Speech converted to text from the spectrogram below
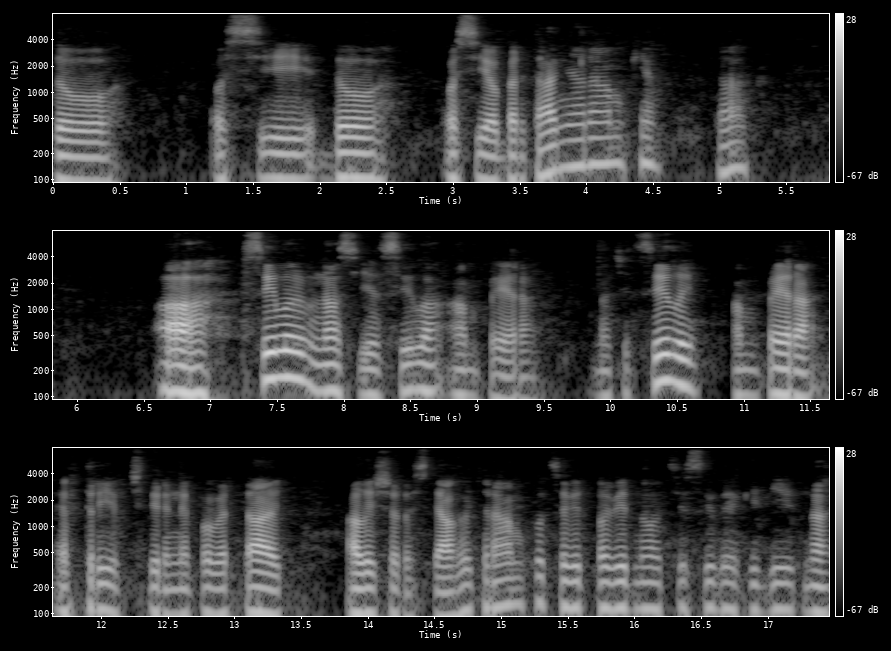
до осі, до осі обертання рамки. Так. А силою в нас є сила ампера. Значить, сили ампера F3 F4 не повертають, а лише розтягують рамку. Це відповідно ці сили, які діють на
